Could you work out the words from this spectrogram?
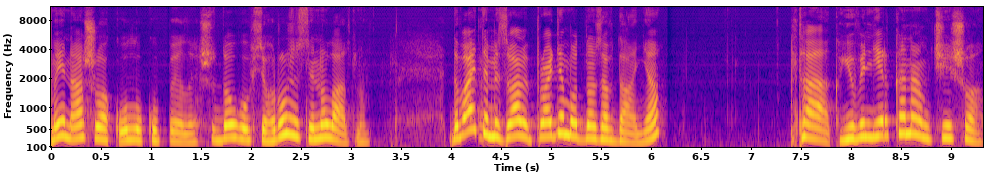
Ми нашу акулу купили. Що довго все грузиться, ну ладно. Давайте ми з вами пройдемо одне завдання. Так, ювелірка нам чи що?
